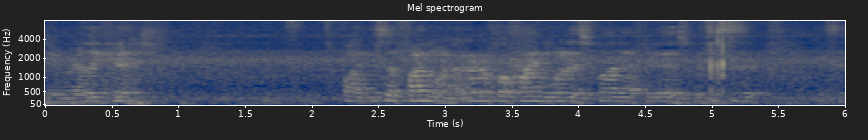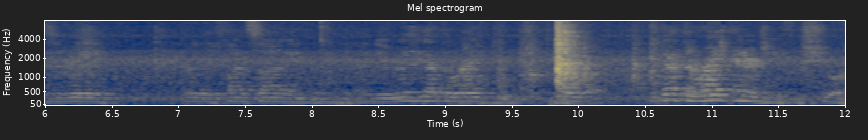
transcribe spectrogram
you're doing really good. It's, it's fun. This is a fun one. I don't know if I'll find one as fun after this, but this is a this is a really really fun song, and, and you really got the right you got the right energy for sure.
